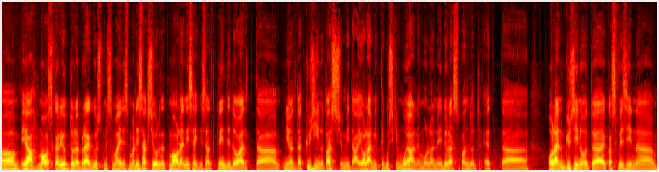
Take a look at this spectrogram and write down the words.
Uh, jah, ma Oskari jutule praegu just, mis sa mainisid, ma lisaks juurde, et ma olen isegi sealt kliendi toelt uh, nii-öelda küsinud asju, mida ei ole mitte kuskil mujal ja mulle on neid üles pandud, et uh, olen küsinud uh, kasvõi siin uh,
